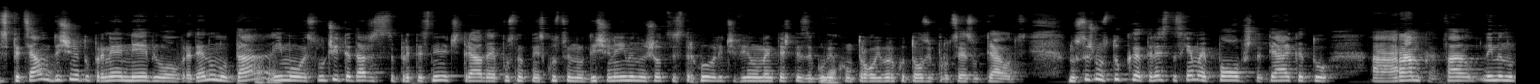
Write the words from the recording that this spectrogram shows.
Специално дишането при нея не е било увредено, но да, имало е случаи, те даже са се притеснили, че трябва да е пуснат на изкуствено дишане, именно защото се страхували, че в един момент те ще загуби да. контрол и върху този процес от тялото си. Но всъщност тук телесната схема е по-обща. Тя е като а, рамка. Това е именно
